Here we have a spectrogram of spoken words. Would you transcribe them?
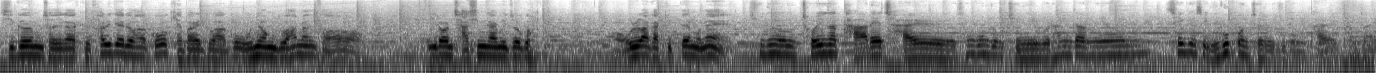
지금 저희가 그 설계를 하고 개발도 하고 운영도 하면서 이런 자신감이 조금 어, 올라갔기 때문에 지금 저희가 달에 잘 성공적으로 진입을 한다면 세계에서 일곱 번째로 지금 달 탐사에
